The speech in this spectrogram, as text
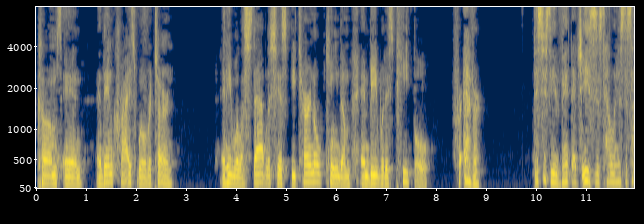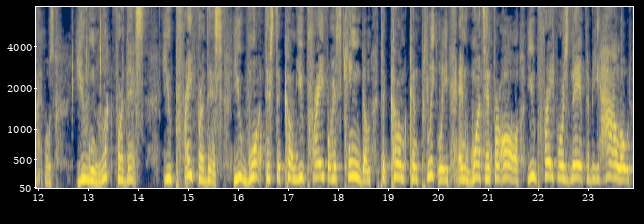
comes in, and then Christ will return. And he will establish his eternal kingdom and be with his people forever. This is the event that Jesus is telling his disciples. You look for this. You pray for this. You want this to come. You pray for his kingdom to come completely and once and for all. You pray for his name to be hallowed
